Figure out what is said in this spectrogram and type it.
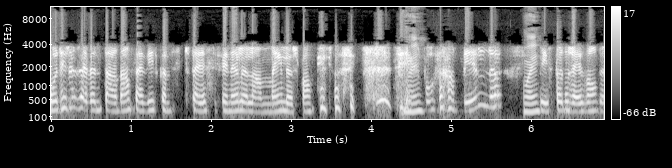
moi, déjà, j'avais une tendance à vivre comme si tout allait se finir le lendemain, là. Je pense que c'est, c'est ouais. en mille, là. Ouais. c'est pas une raison de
